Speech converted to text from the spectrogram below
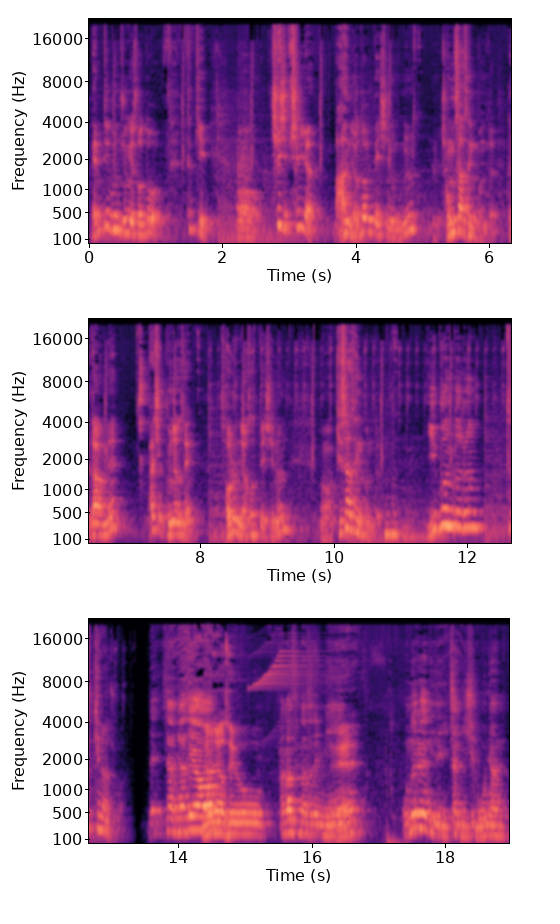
뱀띠분 중에서도 특히 어, 77년 48 되시는 분 정사생 분들 그 다음에 89년생 36 되시는 어, 기사생 분들 이분들은 특히나 좋아. 네, 자, 안녕하세요. 네, 안녕하세요. 반갑습니다, 선생님. 네. 오늘은 이제 2025년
